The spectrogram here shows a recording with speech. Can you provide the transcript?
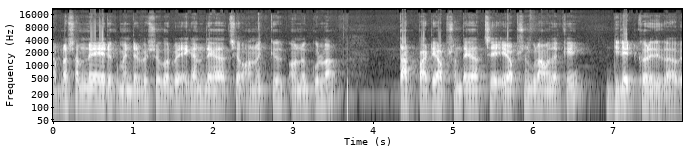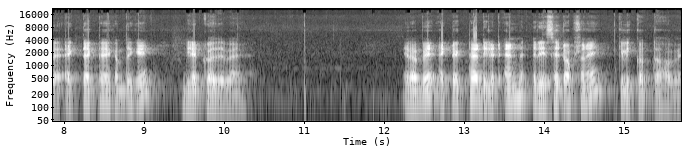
আপনার সামনে এরকম ইন্টারভিউ করবে। এখানে দেখা যাচ্ছে অনেক, অনেকগুলো থার্ড পার্টি অপশন দেখা যাচ্ছে। এই অপশনগুলো আমাদেরকে ডিলিট করে দিতে হবে। একটা একটা এখান থেকে ডিলিট করে দেবে। এভাবে একটা একটা ডিলিট অ্যান্ড রিসেট অপশনে ক্লিক করতে হবে।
